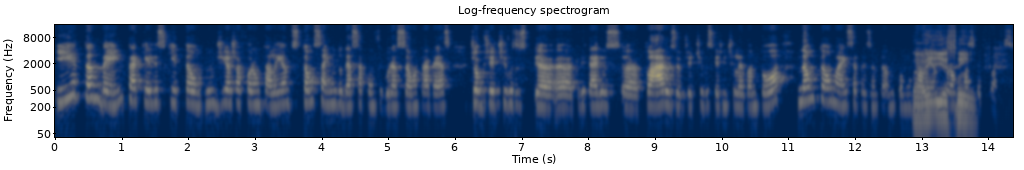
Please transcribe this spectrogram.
E também para aqueles que estão, um dia já foram talentos, estão saindo dessa configuração através de objetivos, uh, uh, critérios uh, claros e objetivos que a gente levantou, não estão mais se apresentando como um talento e, assim, algumas questões.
